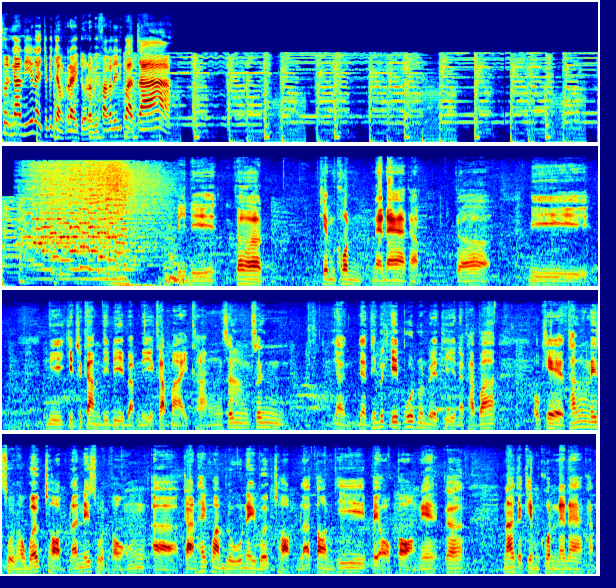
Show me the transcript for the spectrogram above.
ส่วนงานนี้อะไรจะเป็นอย่างไรเดี๋ยวเราไปฟังกันเลยดีกว่าจ้า ปีนี้ก็เข้มข้นแน่ๆครับ ก็มีมีกิจกรรมดีๆ แบบนี้กลับมาอีกครั้ง ซึ่งซึ่งอย่างอย่างที่เมื่อกี้พูดบนเวทีนะครับว่าโอเค ทั้งในส่วนของเวิร์กช็อปและในส่วนของอาการให้ความรู้ในเวิร์กช็อปและตอนที่ไปออกกองเนี่ยก็น่าจะเข้มข้นแน่ๆครับ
